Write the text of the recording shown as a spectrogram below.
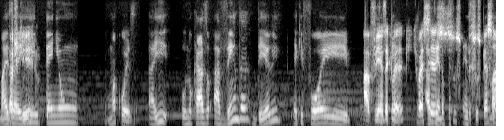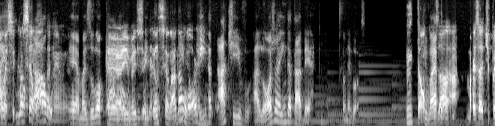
Mas aí que... tem um, uma coisa. Aí, no caso, a venda dele é que foi. A venda que vai, que vai ser suspensa. suspensão, vai ser cancelada, local, né? É, mas o local. É, aí vai ser cancelada a loja. Ainda tá ativo. A loja ainda tá aberta. Esse é o negócio. Então, mas, a, a, mas a, tipo,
